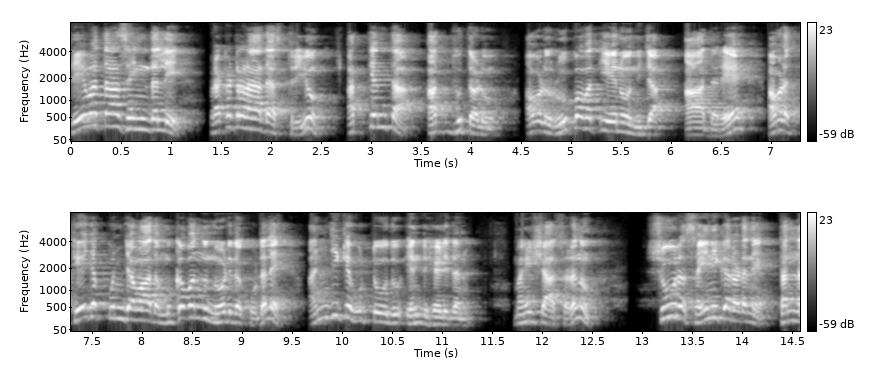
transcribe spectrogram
ದೇವತಾ ಸೈನ್ಯದಲ್ಲಿ ಪ್ರಕಟನಾದ ಸ್ತ್ರೀಯು ಅತ್ಯಂತ ಅದ್ಭುತಳು. ಅವಳು ರೂಪವತಿಯೇನೋ ನಿಜ. ಆದರೆ ಅವಳ ತೇಜಪುಂಜವಾದ ಮುಖವನ್ನು ನೋಡಿದ ಕೂಡಲೇ ಅಂಜಿಕೆ ಹುಟ್ಟುವುದು ಎಂದು ಹೇಳಿದನು. ಮಹಿಷಾಸುರನು ಶೂರ ಸೈನಿಕರೊಡನೆ ತನ್ನ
